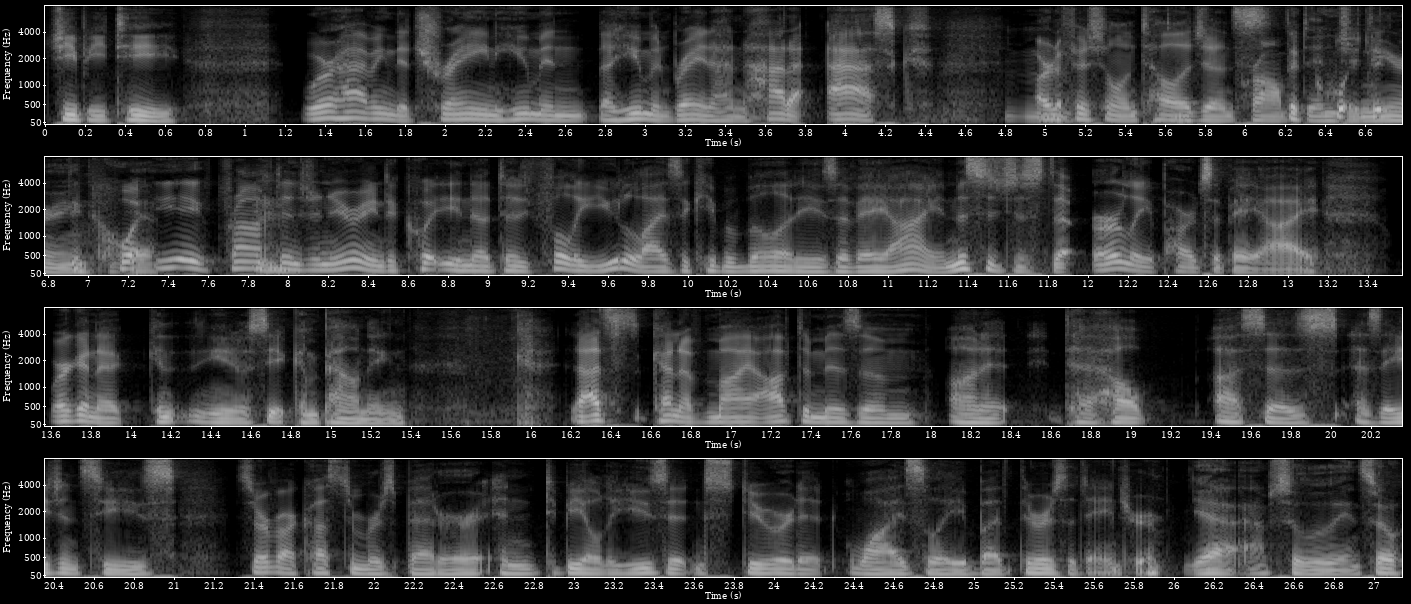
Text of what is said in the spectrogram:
GPT. We're having to train human the human brain on how to ask mm. artificial intelligence prompt the, engineering, the, the, yeah. prompt engineering to you know to fully utilize the capabilities of AI. And this is just the early parts of AI. We're going to you know see it compounding. That's kind of my optimism on it to help us as as agencies serve our customers better and to be able to use it and steward it wisely but there is a danger yeah absolutely and so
